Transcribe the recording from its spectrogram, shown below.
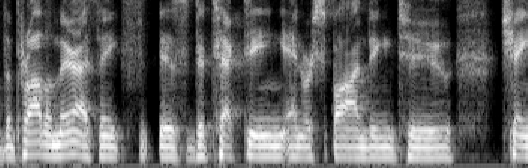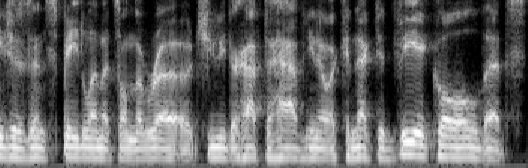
the problem there, I think, is detecting and responding to changes in speed limits on the roads. You either have to have, you know, a connected vehicle that's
